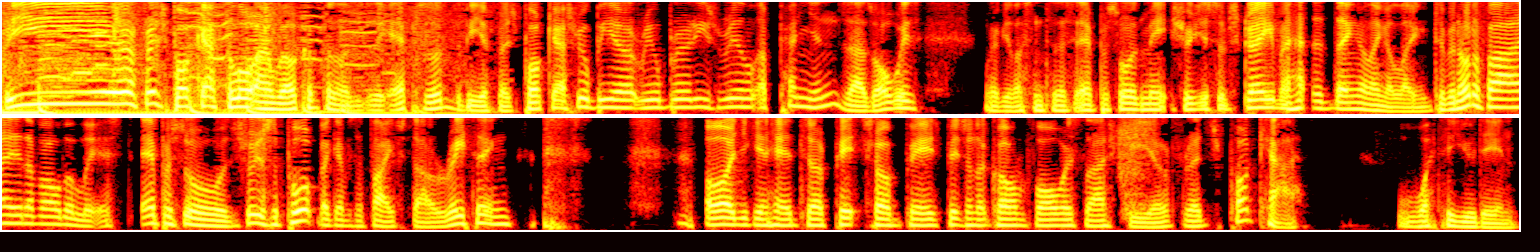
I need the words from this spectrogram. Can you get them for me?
Beer Fridge Podcast. Hello and welcome to the episode of the Beer Fridge Podcast. Real beer, real breweries, real opinions. As always, wherever you listen to this episode, make sure you subscribe and hit the ding a ling a ling to be notified of all the latest episodes. Show your support by giving us a five star rating. or you can head to our Patreon page, patreon.com forward slash beer fridge podcast. What are you doing?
